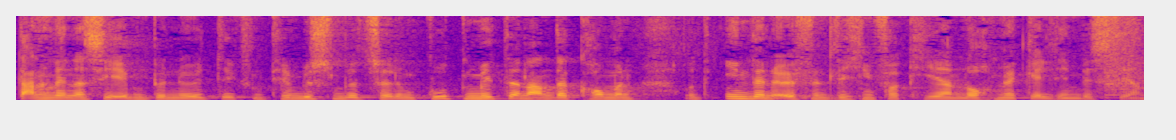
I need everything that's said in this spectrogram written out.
dann, wenn er sie eben benötigt. Und hier müssen wir zu einem guten Miteinander kommen und in den öffentlichen Verkehr noch mehr Geld investieren.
